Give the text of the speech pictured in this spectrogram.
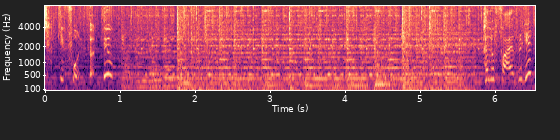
जाके फ़ोन करती हूँ हेलो फायर ब्रिगेड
